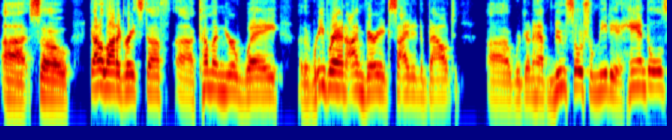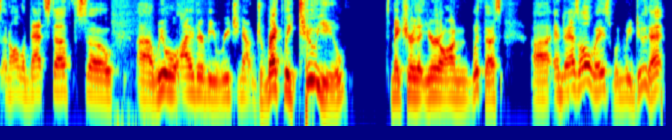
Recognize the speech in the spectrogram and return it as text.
Uh, so got a lot of great stuff uh, coming your way. Uh, the rebrand I'm very excited about. Uh, we're going to have new social media handles and all of that stuff. So uh, we will either be reaching out directly to you to make sure that you're on with us. Uh, and as always, when we do that,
